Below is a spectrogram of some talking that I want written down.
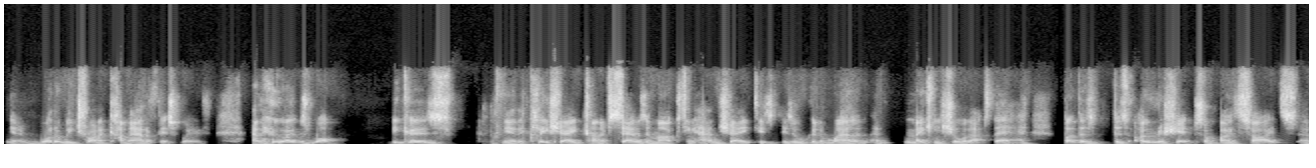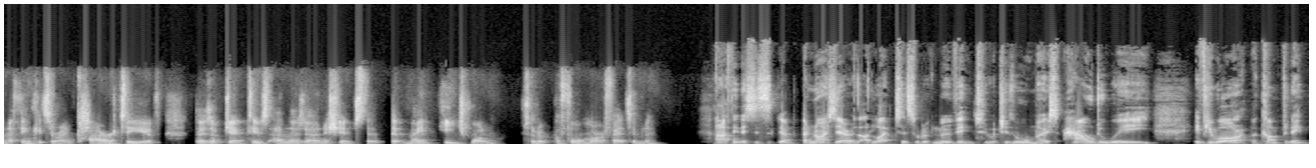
you know, what are we trying to come out of this with? And who owns what? Because you know the cliched kind of sales and marketing handshake is, is all good and well and, and making sure that's there but there's there's ownerships on both sides. And i think it's around clarity of those objectives and those ownerships that that make each one sort of perform more effectively and I think this is a, a, nice area that I'd like to sort of move into, which is almost how do we, if you are a company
